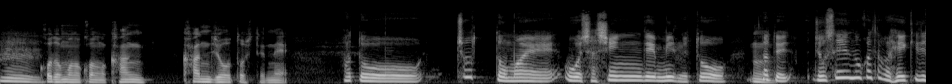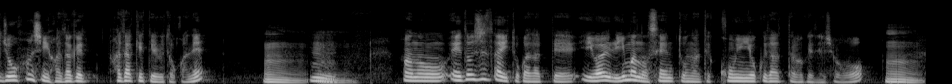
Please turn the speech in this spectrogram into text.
うん。子供の頃の感感情としてね。あと、ちょっと前を写真で見ると、うんだって女性の方が平気で上半身はだけ、はだけてるとかね。うん。うんあの、江戸時代とかだって、いわゆる今の銭湯なんて混浴だったわけでしょうん。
